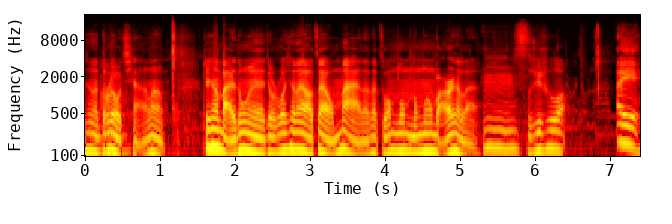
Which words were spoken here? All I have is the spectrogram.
现在兜里有钱了，真想把这东西，就是说现在要再有卖的，再琢磨琢磨能不能玩起来。嗯，四驱车，哎，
